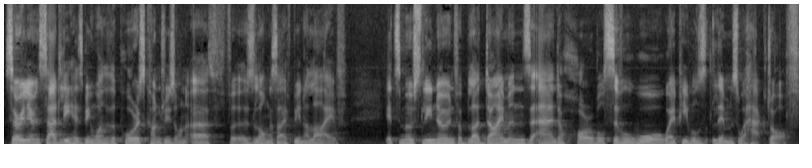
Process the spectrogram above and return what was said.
Sierra Leone, sadly, has been one of the poorest countries on earth for as long as I've been alive. It's mostly known for blood diamonds and a horrible civil war where people's limbs were hacked off.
